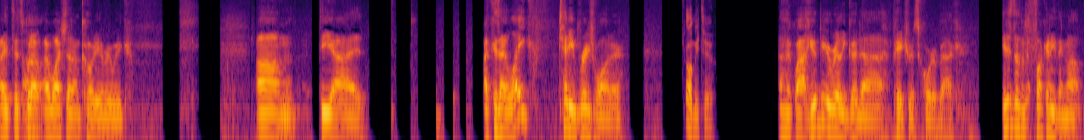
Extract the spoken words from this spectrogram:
I, that's what Uh, I, I watch that on Kodi every week. Um, the uh, because I like Teddy Bridgewater. Oh, me too. I'm like, wow, he would be a really good uh, Patriots quarterback. He just doesn't Yep. fuck anything up.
